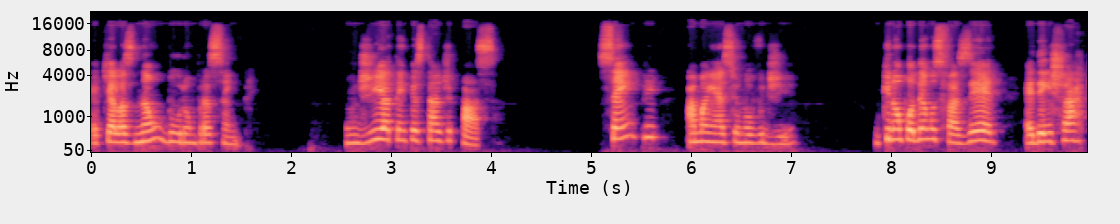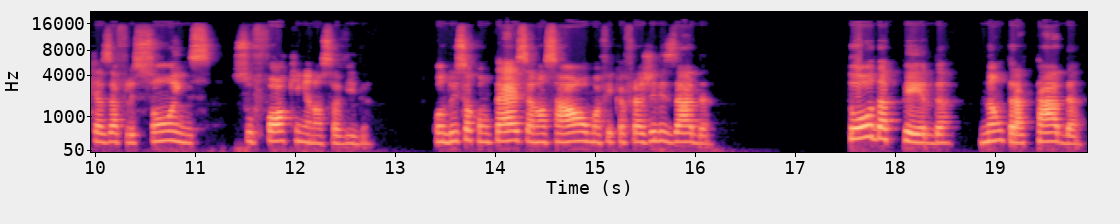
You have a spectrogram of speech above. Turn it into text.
é que elas não duram para sempre. Um dia a tempestade passa. Sempre amanhece um novo dia. O que não podemos fazer é deixar que as aflições sufoquem a nossa vida. Quando isso acontece, a nossa alma fica fragilizada. Toda perda não tratada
